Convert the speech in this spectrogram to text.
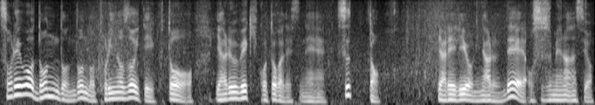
それをどんどんどんどん取り除いていくとやるべきことがですね、すっとやれるようになるんでおすすめなんですよ。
